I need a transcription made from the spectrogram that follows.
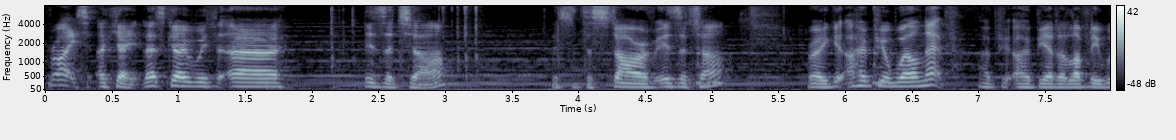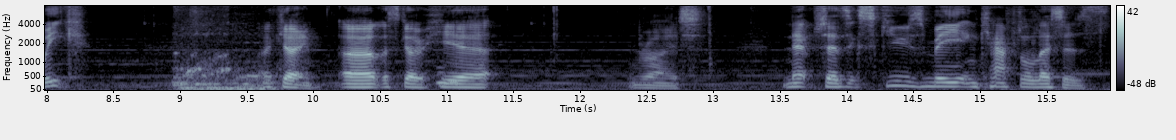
Right. Okay. Let's go with uh, Izatar. This is the star of Izatar. Very good. I hope you're well, Nep. I hope you, I hope you had a lovely week. Okay. Uh, let's go here. Right. Nep says, "Excuse me" in capital letters.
